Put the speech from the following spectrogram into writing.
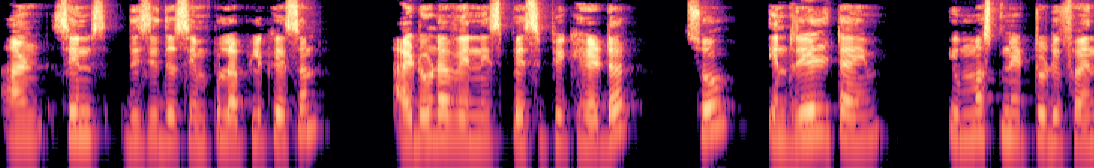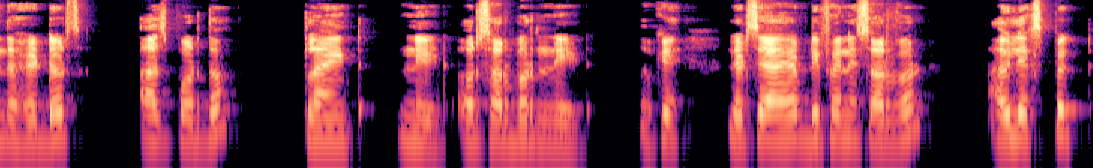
And since this is the simple application i don't have any specific header. So in real time you must need to define the headers as per the client need or server need. Okay let's say i have defined a server. I will expect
